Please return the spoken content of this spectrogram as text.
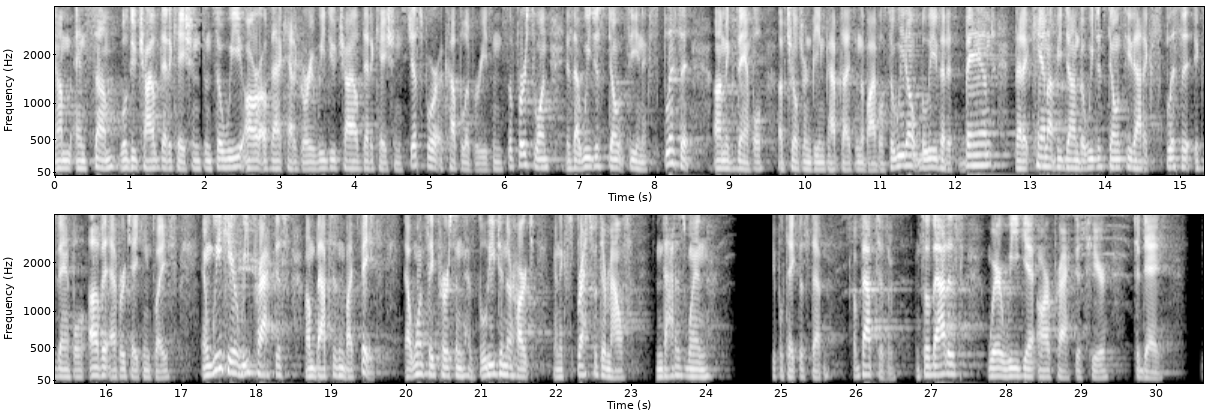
Um, and some will do child dedications. And so we are of that category. We do child dedications just for a couple of reasons. The first one is that we just don't see an explicit um, example of children being baptized in the Bible. So we don't believe that it's banned, that it cannot be done, but we just don't see that explicit example of it ever taking place. And we here, we practice um, baptism by faith. That once a person has believed in their heart and expressed with their mouth, and that is when people take the step of baptism. And so that is where we get our practice here today.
